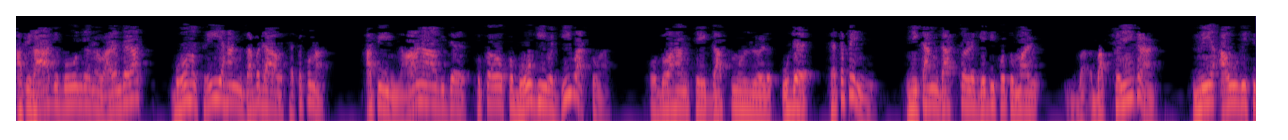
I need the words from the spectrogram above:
අපි රාජභෝජන වළඳලත් බොහොම ශ්‍රීයහන් ගබඩාව සැතපුණා. අපි නානාවිද සුඛෝපභෝගීව ජීවත් වුණා. ඔබ වහන්සේ ගස් මුල් වල උඩ සැතපෙන්නේ. නිකන් ගස්වල ගෙඩි පොතු මල් භක්ෂණය කරන්නේ. මේ අවුවිසි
